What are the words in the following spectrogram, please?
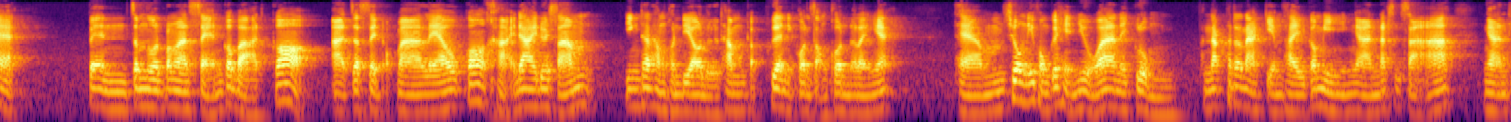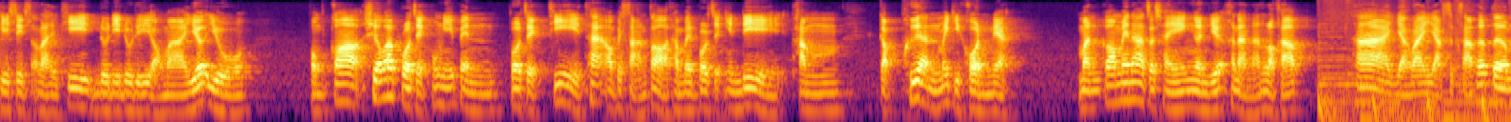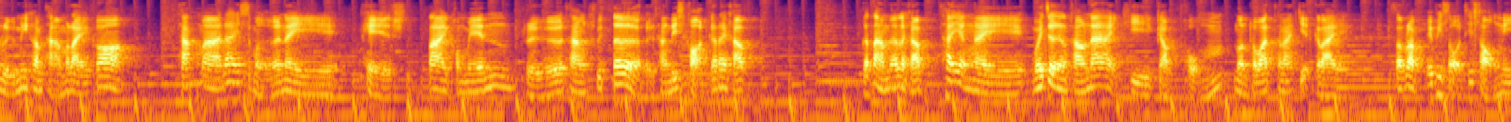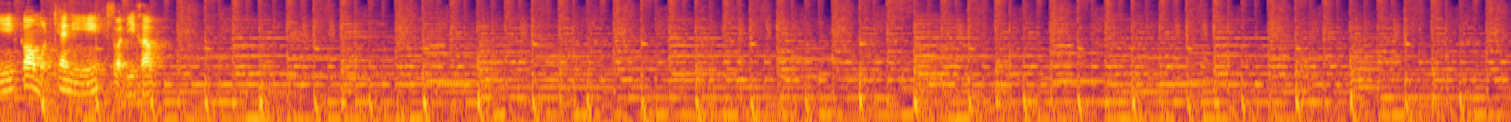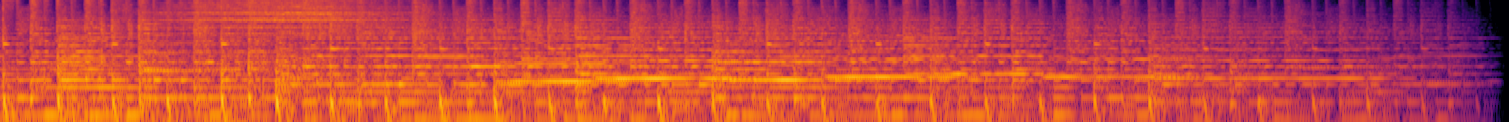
เป็นจำนวนประมาณแสนกว่าบาทก็อาจจะเสร็จออกมาแล้วก็ขายได้ด้วยซ้ำยิ่งถ้าทำคนเดียวหรือทำกับเพื่อนอีกคนสองคนอะไรเงี้ย แถมช่วงนี้ผมก็เห็นอยู่ว่าในกลุ่ม นักพัฒนาเกมไทยก็มีงานนักศึกษางานทีซิสอะไรที่ดูดีดูดีออกมาเยอะอยู่ ผมก็เชื่อว่าโปรเจกต์พวกนี้เป็นโปรเจกต์ที่ถ้าเอาไปสานต่อทำเป็นโปรเจกต์อินดี้ทำกับเพื่อนไม่กี่คนเนี่ย มันก็ไม่น่าจะใช้เงินเยอะขนาดนั้นหรอกครับ ถ้าอย่างไรอยากศึกษาเพิ่มเติมหรือมีคำถามอะไรก็ทักมาได้เสมอในเพจใต้คอมเมนต์หรือทาง Twitter หรือทาง Discord ก็ได้ครับ ก็ตามนั้นแหละครับ ถ้ายังไงไว้เจอกันคราวหน้าอีกทีกับผมนนทวัฒนธนเกียรติไกรสำหรับ episode ที่ 2 นี้ก็หมดแค่นี้ สวัสดีครับ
